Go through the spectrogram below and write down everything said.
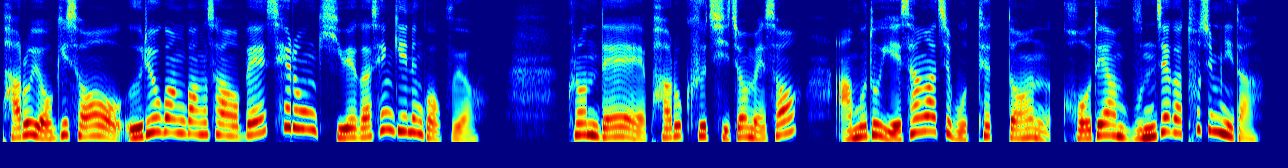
바로 여기서 의료관광 사업에 새로운 기회가 생기는 거고요. 그런데 바로 그 지점에서 아무도 예상하지 못했던 거대한 문제가 터집니다.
